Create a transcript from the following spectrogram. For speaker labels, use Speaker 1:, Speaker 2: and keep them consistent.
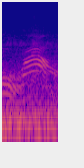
Speaker 1: Wow.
